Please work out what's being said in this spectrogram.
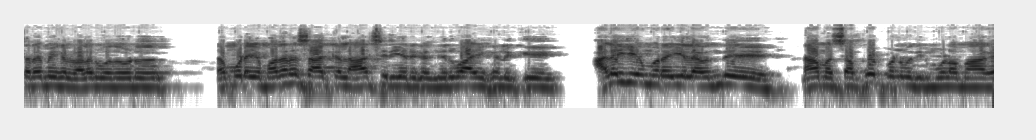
திறமைகள் வளர்வதோடு நம்முடைய மதரசாக்கள் ஆசிரியர்கள் நிர்வாகிகளுக்கு அழகிய முறையில வந்து நாம சப்போர்ட் பண்ணுவதன் மூலமாக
